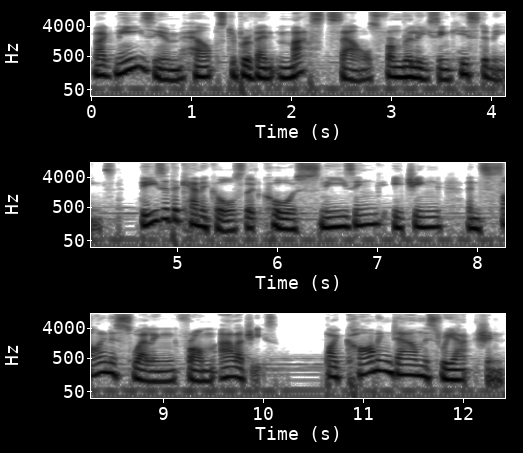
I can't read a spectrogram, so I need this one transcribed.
Magnesium helps to prevent mast cells from releasing histamines. These are the chemicals that cause sneezing, itching, and sinus swelling from allergies. By calming down this reaction,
